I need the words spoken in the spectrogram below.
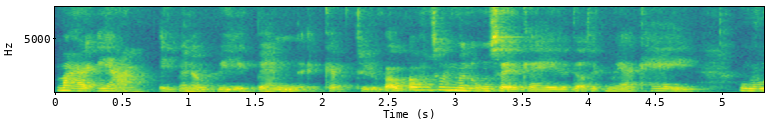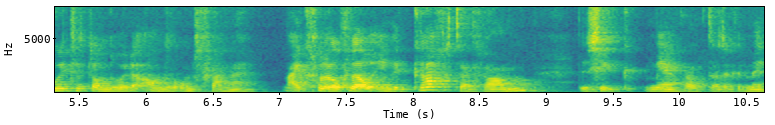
maar ja, ik ben ook wie ik ben. Ik heb natuurlijk ook af en toe mijn onzekerheden dat ik merk, hé, hey, hoe wordt het dan door de ander ontvangen? Maar ik geloof wel in de kracht daarvan. Dus ik merk ook dat ik het met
